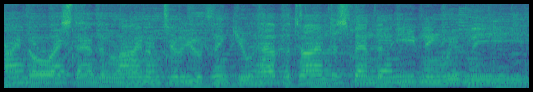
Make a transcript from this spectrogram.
I know I stand in line until you think you have the time to spend an evening with me.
